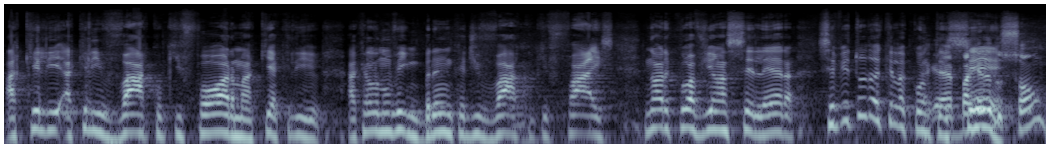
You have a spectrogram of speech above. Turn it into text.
aquele, aquele vácuo que forma aqui, aquele, aquela nuvem branca de vácuo que faz, na hora que o avião acelera, você vê tudo aquilo acontecer. É a barreira do som.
